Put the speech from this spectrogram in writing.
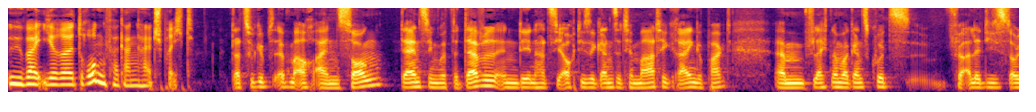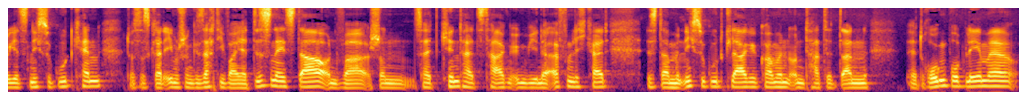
über ihre Drogenvergangenheit spricht. Dazu gibt es eben auch einen Song, Dancing with the Devil, in den hat sie auch diese ganze Thematik reingepackt. Ähm, vielleicht nochmal ganz kurz für alle, die die Story jetzt nicht so gut kennen. Du hast es gerade eben schon gesagt, die war ja Disney-Star und war schon seit Kindheitstagen irgendwie in der Öffentlichkeit, ist damit nicht so gut klargekommen und hatte dann äh, Drogenprobleme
